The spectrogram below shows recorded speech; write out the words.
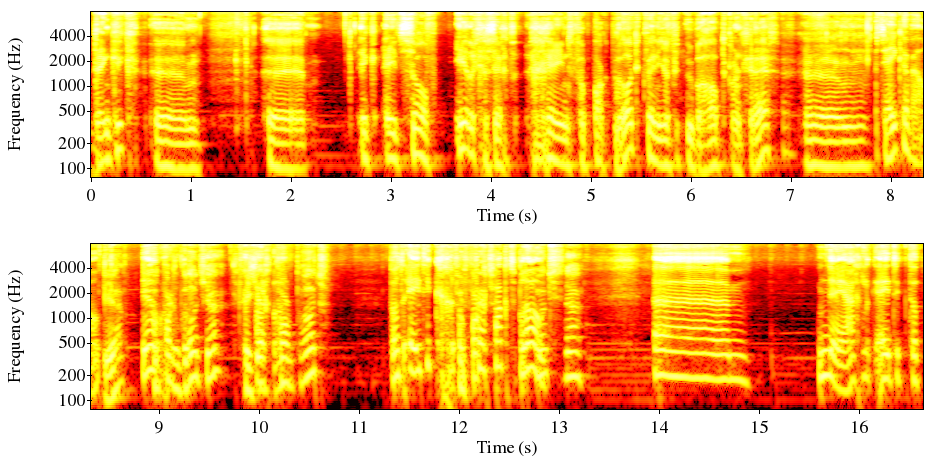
denk ik. Ehm, eh, ik eet zelf eerlijk gezegd geen verpakt brood. Ik weet niet of je het überhaupt kan krijgen. Ehm, zeker wel. ja? Ja, verpakt brood, ja? Eet je echt verpakt brood? Wat eet ik? Verpakt, brood. Ja. Ehm, nee, eigenlijk eet ik dat.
